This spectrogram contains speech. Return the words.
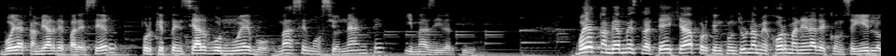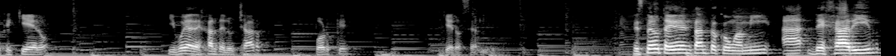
Voy a cambiar de parecer porque pensé algo nuevo, más emocionante y más divertido. Voy a cambiar mi estrategia porque encontré una mejor manera de conseguir lo que quiero. Y voy a dejar de luchar porque quiero ser libre. Espero te ayuden tanto como a mí a dejar ir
